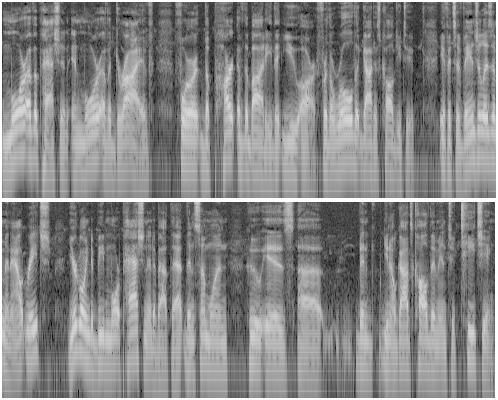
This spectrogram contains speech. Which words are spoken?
more of a passion and more of a drive for the part of the body that you are, for the role that God has called you to. If it's evangelism and outreach, you're going to be more passionate about that than someone who is uh, been you know God's called them into teaching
